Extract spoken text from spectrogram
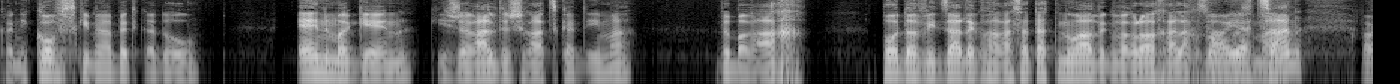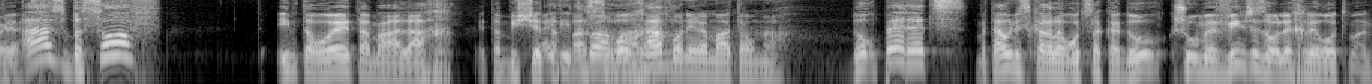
קניקובסקי מאבד כדור, אין מגן, כי ג'רלדש רץ קדימה, וברח. פה דוד זאדה כבר עשה את התנועה וכבר לא יכל לחזור יצא. בזמן. יצא. ואז בסוף, אם אתה רואה את המהלך, את הביש, את הפס רוחב, בוא נראה מה אתה אומר. דור פרץ, מתי הוא נזכר לרוץ לכדור? כשהוא מבין שזה הולך לרוטמן.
